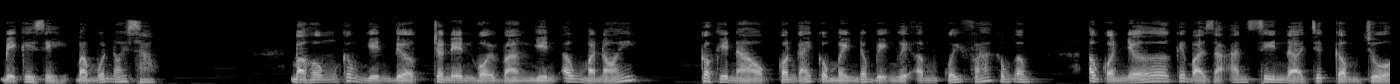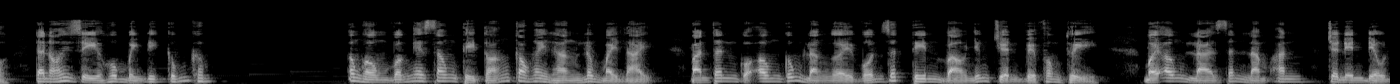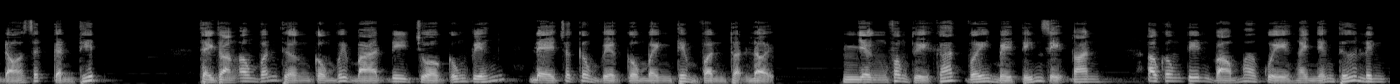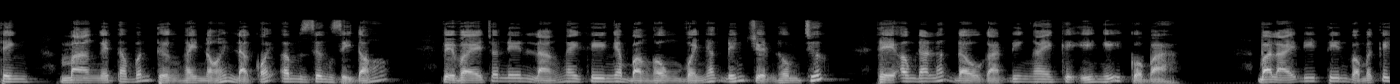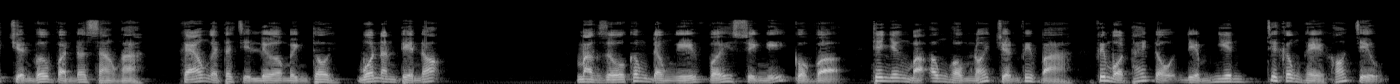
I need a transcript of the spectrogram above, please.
bị cái gì? Bà muốn nói sao? Bà hồng không nhìn được, cho nên vội vàng nhìn ông mà nói, có khi nào con gái của mình nó bị người âm quấy phá không ông? Ông còn nhớ cái bà già an xin ở trước cổng chùa đã nói gì hôm mình đi cúng không? Ông hồng vừa nghe xong thì thoáng cau hai hàng lông mày lại. Bản thân của ông cũng là người vốn rất tin vào những chuyện về phong thủy, bởi ông là dân làm ăn, cho nên điều đó rất cần thiết thỉnh thoảng ông vẫn thường cùng với bà đi chùa cúng viếng để cho công việc của mình thêm phần thuận lợi. Nhưng phong thủy khác với mê tín dị đoan. Ông không tin vào ma quỷ hay những thứ linh tinh mà người ta vẫn thường hay nói là cõi âm dương gì đó. Vì vậy cho nên là ngay khi nghe bà hồng vừa nhắc đến chuyện hôm trước, thì ông đã lắc đầu gạt đi ngay cái ý nghĩ của bà. Bà lại đi tin vào mấy cái chuyện vơ vẩn đó sao hả? Khéo người ta chỉ lừa mình thôi muốn ăn tiền đó. Mặc dù không đồng ý với suy nghĩ của vợ, thế nhưng mà ông hồng nói chuyện với bà với một thái độ điềm nhiên chứ không hề khó chịu.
